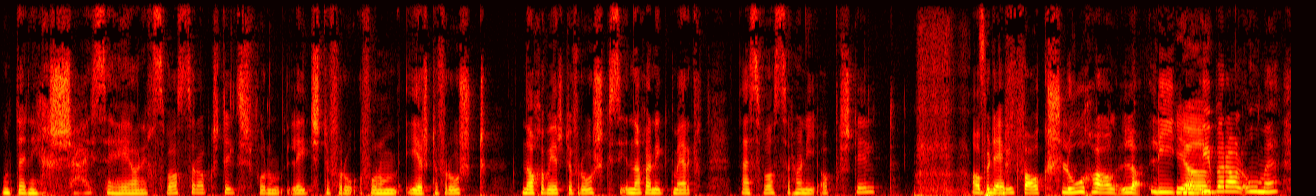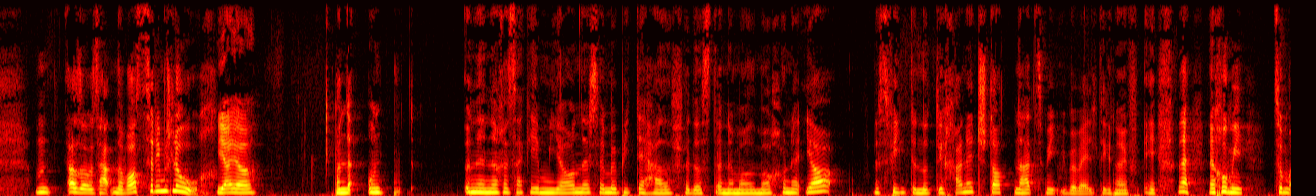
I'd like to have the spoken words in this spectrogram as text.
Und dann ich, scheisse, hey, habe ich das Wasser abgestellt, das war vor dem letzten, Fro vor dem ersten Frost, nach dem ersten Frost gewesen. Und dann habe ich gemerkt, nein, das Wasser habe ich abgestellt. Aber der fuck Schlauch liegt Ja. noch überall rum. Und, also es hat noch Wasser im Schlauch. Ja, ja. Und, und, und dann sage ich ihm, ja, er soll mir bitte helfen, das dann einmal machen. Ja, das findet dann natürlich auch nicht statt. Dann hat es mich überwältigt. Dann, hey, nein, dann komme ich zum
